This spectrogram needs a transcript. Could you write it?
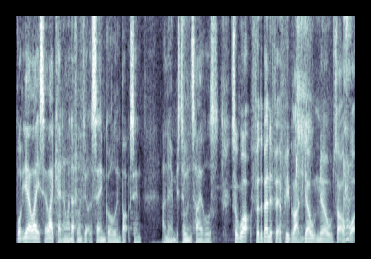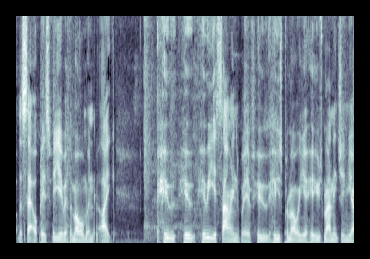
but yeah, like I say, like anyone, everyone's got the same goal in boxing, and um, it's to win titles. So what for the benefit of people that don't know sort of what the setup is for you at the moment, like who who who are you signed with? Who who's promoting you? Who's managing you?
